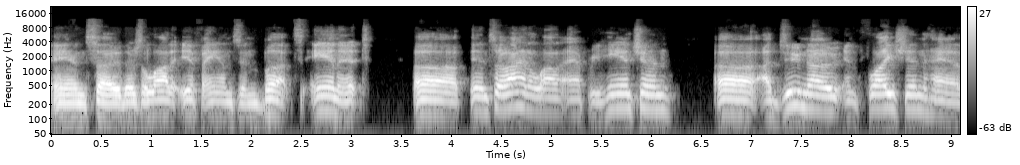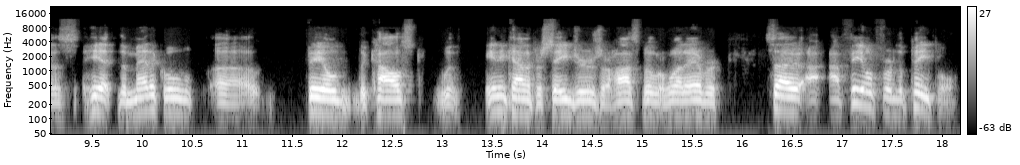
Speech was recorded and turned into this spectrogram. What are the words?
And so there's a lot of if, ands, and buts in it. Uh, and so I had a lot of apprehension. Uh, I do know inflation has hit the medical uh, field, the cost with any kind of procedures or hospital or whatever. So I, I feel for the people.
